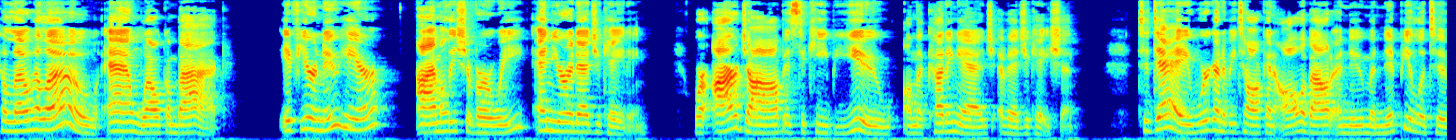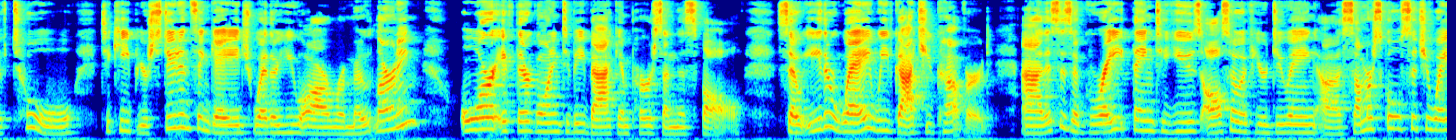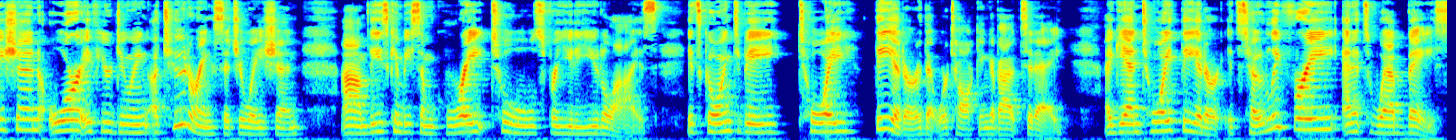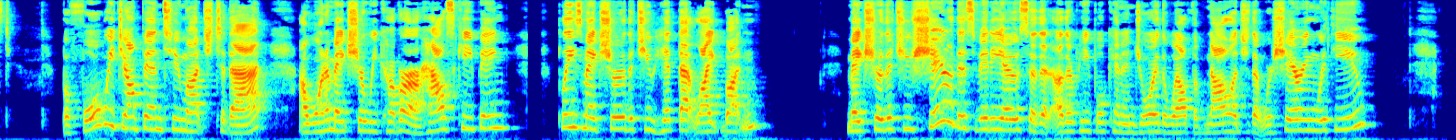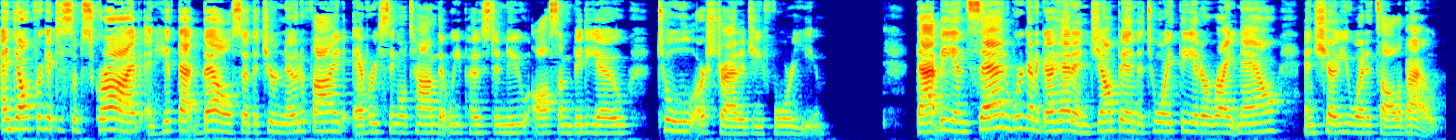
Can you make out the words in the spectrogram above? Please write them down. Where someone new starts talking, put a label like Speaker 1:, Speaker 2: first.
Speaker 1: Hello, hello, and welcome back. If you're new here, I'm Alicia Verwee, and you're at EDGEucating, where our job is to keep you on the cutting edge of education. Today, we're going to be talking all about a new manipulative tool to keep your students engaged, whether you are remote learning or if they're going to be back in person this fall. So, either way, we've got you covered. Uh, this is a great thing to use also if you're doing a summer school situation or if you're doing a tutoring situation. Um, these can be some great tools for you to utilize. It's going to be toy theater that we're talking about today. Again, toy theater, it's totally free and it's web based. Before we jump in too much to that, I want to make sure we cover our housekeeping. Please make sure that you hit that like button Make sure that you share this video so that other people can enjoy the wealth of knowledge that we're sharing with you. And don't forget to subscribe and hit that bell so that you're notified every single time that we post a new awesome video, tool, or strategy for you. That being said, we're going to go ahead and jump into Toy Theater right now and show you what it's all about.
